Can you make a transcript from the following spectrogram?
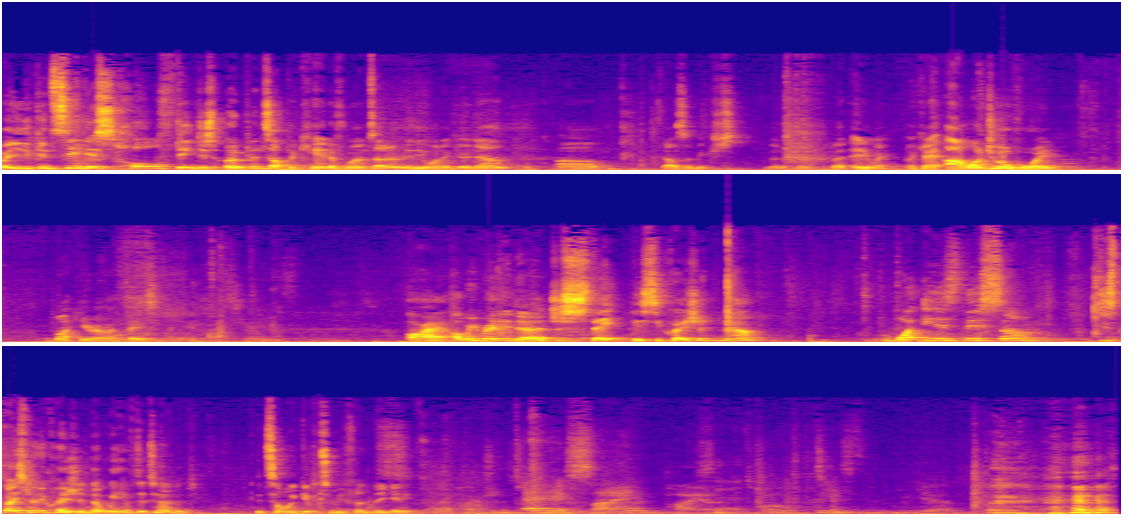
But you can see this whole thing just opens up a can of worms I don't really want to go down. Um, that was a mixed metaphor. But anyway, okay, I want to avoid mucking around with phase if I can. Alright, are we ready to just state this equation now? What is this um, displacement equation that we have determined? Can someone give it to me from the beginning? 120 X. sine pi on 12 t. Yeah.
